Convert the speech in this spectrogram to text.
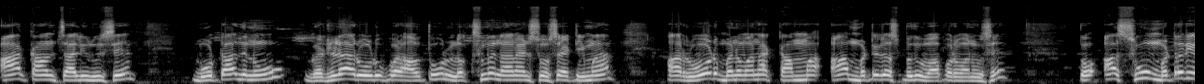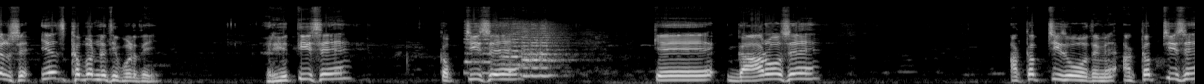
આ કામ ચાલી રહ્યું છે બોટાદનું ગઢડા રોડ ઉપર આવતું લક્ષ્મીનારાયણ સોસાયટીમાં. આ રોડ બનવાના કામમાં આ મટીરિયલ્સ બધું વાપરવાનું છે. તો આ શું મટીરિયલ છે એ જ ખબર નથી પડતી. રેતી છે કપચી છે કે ગારો છે? આ કપચી જુઓ તમે, આ કપચી છે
